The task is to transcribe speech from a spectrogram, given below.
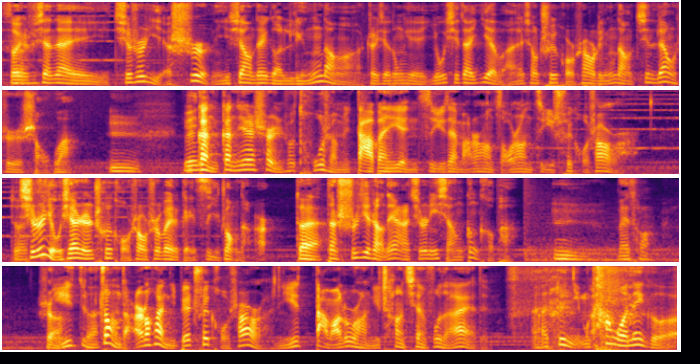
所以说现在其实也是，你像这个铃铛啊这些东西，尤其在夜晚，像吹口哨、铃铛，尽量是少挂，嗯，因为干干这些事儿，你说图什么？你大半夜你自己在马路上走，让你自己吹口哨啊？对其实有些人吹口哨是为了给自己壮胆儿，对，但实际上那样，其实你想更可怕，嗯，没错，是吧？你壮胆儿的话，你别吹口哨啊！你大马路上你唱《纤夫的爱》对吗？哎，对，你们看过那个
